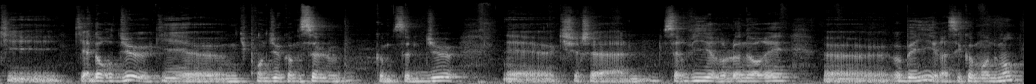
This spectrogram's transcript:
qui, adore Dieu, qui, euh, qui prend Dieu comme seul, comme seul Dieu, qui cherche à le servir, l'honorer, obéir à ses commandements.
